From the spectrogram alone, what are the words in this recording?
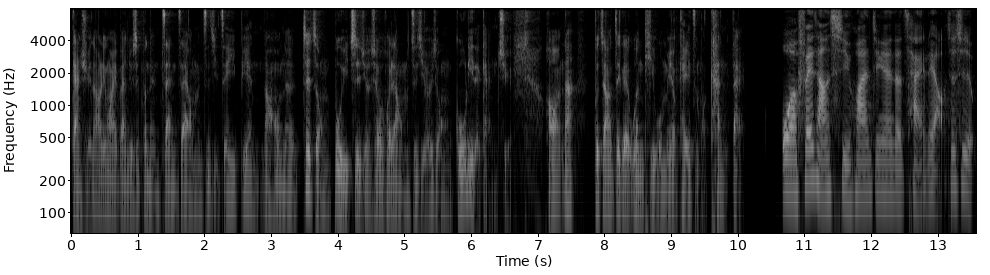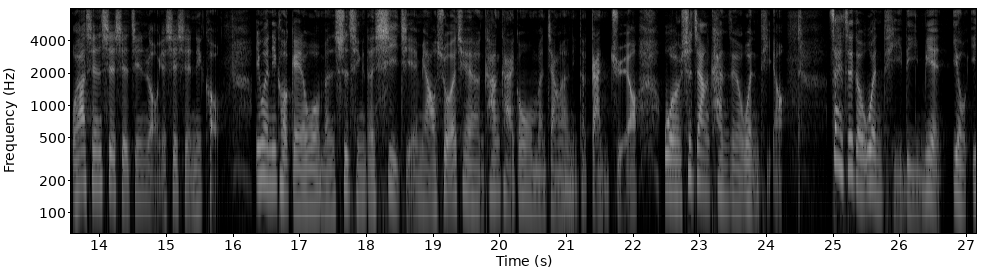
感觉到另外一半就是不能站在我们自己这一边，然后呢，这种不一致有时候会让我们自己有一种孤立的感觉。好，那不知道这个问题我们又可以怎么看待？我非常喜欢今天的材料，就是我要先谢谢金融，也谢谢 Nico，因为 Nico 给了我们事情的细节描述，而且很慷慨跟我们讲了你的感觉哦。我是这样看这个问题哦。在这个问题里面，有一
